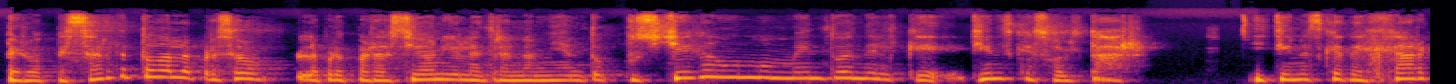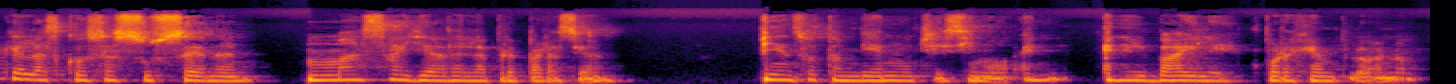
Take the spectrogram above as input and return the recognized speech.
pero a pesar de toda la, la preparación y el entrenamiento, pues llega un momento en el que tienes que soltar y tienes que dejar que las cosas sucedan más allá de la preparación. Pienso también muchísimo en, el baile, por ejemplo, ¿no?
